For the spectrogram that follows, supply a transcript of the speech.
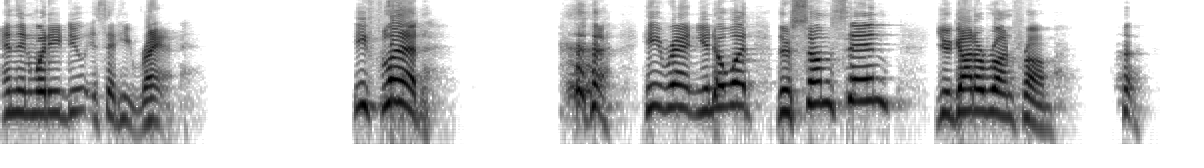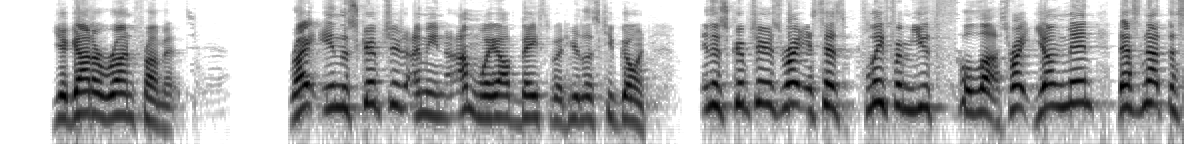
And then what did he do? It said he ran. He fled. he ran. You know what? There's some sin you got to run from. you got to run from it. Right? In the scriptures, I mean, I'm way off base, but here, let's keep going in the scriptures, right? It says, flee from youthful lust, right? Young men, that's not the,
